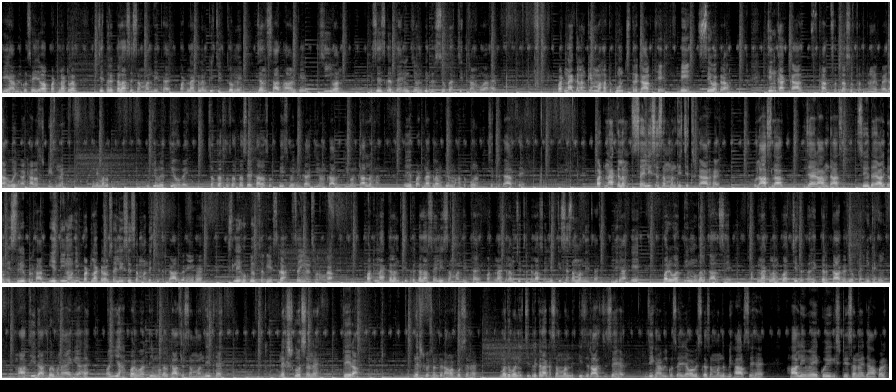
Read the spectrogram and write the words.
जी हाँ बिल्कुल सही जवाब, पटना कलम चित्रकला से संबंधित है। पटना कलम की चित्रों में जन साधारण के जीवन, विशेषकर दैनिक जीवन के दृश्यों का चित्रण हुआ है। पटना कलम के महत्वपूर्ण चित्रकार थे, ए सेवक राम जिनका काल सत्रह सौ सत्तर में पैदा हुए, अठारह सौ तीस में मतलब इनकी मृत्यु हो गई। सत्रह सौ सत्तर से अठारह सौ तीस में इनका जीवन काल जीवन काल रहा। तो ये पटना कलम के महत्वपूर्ण चित्रकार थे। पटना कलम शैली से संबंधित चित्रकार है। उल्लास लाल जयराम दास शिव दयाल एवं श्री प्रसाद। ये तीनों ही पटना कलम शैली से संबंधित चित्रकार रहे हैं। इसलिए उपयुक्त सभी इसका सही आंसर होगा। पटना कलम चित्रकला शैली संबंधित है। पटना कलम चित्रकला शैली किससे संबंधित है? जी हाँ ए, परिवर्ती मुगल काल से। पटना कलम का चित्र अधिकतर कागज़ और कहीं कहीं हाथी दांत पर बनाया गया है और यह परिवर्ती मुगल काल से संबंधित है। नेक्स्ट क्वेश्चन है तेरह नेक्स्ट क्वेश्चन तेरहवा क्वेश्चन है, मधुबनी चित्रकला का संबंध किस राज्य से है? जी हाँ बिल्कुल सही जवाब। इसका संबंध बिहार से है। हाल ही में कोई स्टेशन है जहाँ पर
